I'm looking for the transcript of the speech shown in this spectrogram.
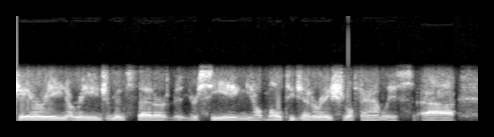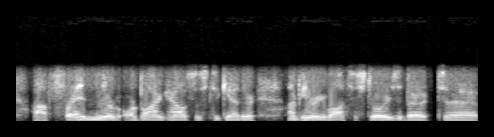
sharing arrangements that are that you're seeing, you know, multi generational families, uh, uh, friends are, are buying houses together. I'm hearing lots of stories about uh,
